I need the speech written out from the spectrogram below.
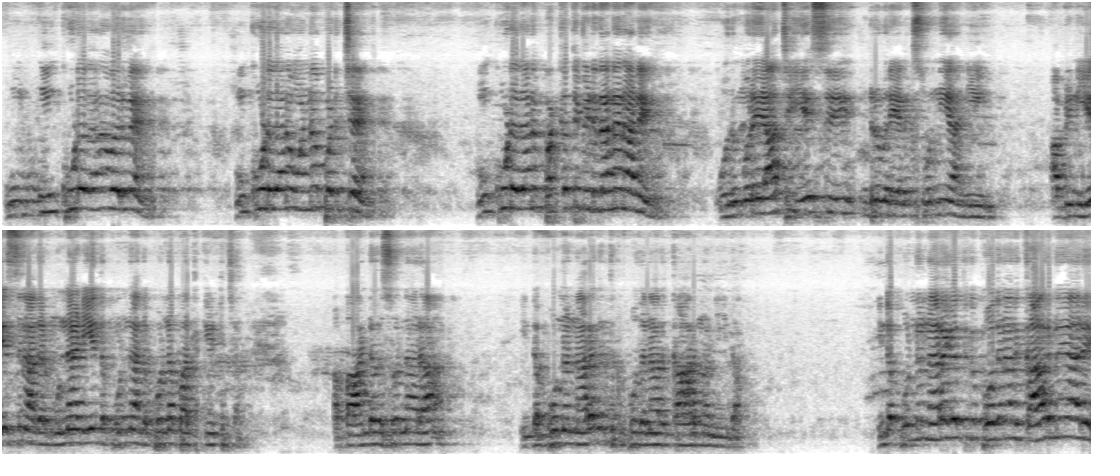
உன் உன் கூட தானே வருவேன். உன் கூட தானே ஒன்னா படிச்சேன். உன் கூட தானே பக்கத்து வீடு தானே நானு. ஒரு முறையாச்சும் இயேசு என்றவர் எனக்கு சொன்னியா நீ? அப்படின்னு இயேசுநாதர் முன்னாடியே இந்த பொண்ணு அந்த பொண்ணை பார்த்து கேட்டுச்சான். அப்போ ஆண்டவர் சொன்னாரா இந்த பொண்ணு நரகத்துக்கு போதுனா அது காரணம் நீதான். இந்த பொண்ணு நரகத்துக்கு போதுனா அது காரணம் யாரு?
